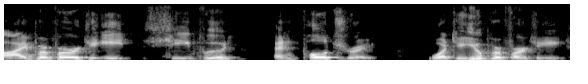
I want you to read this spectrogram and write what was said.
I prefer to eat seafood and poultry. What do you prefer to eat?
